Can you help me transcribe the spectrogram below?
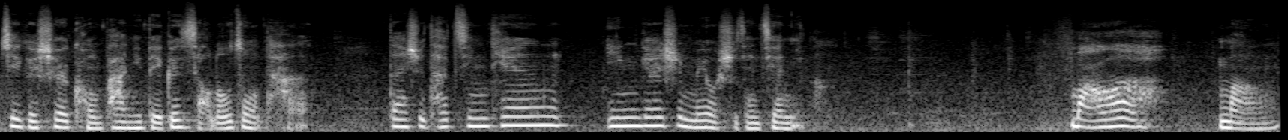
这个事儿恐怕你得跟小娄总谈，但是他今天应该是没有时间见你了。忙啊，忙。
